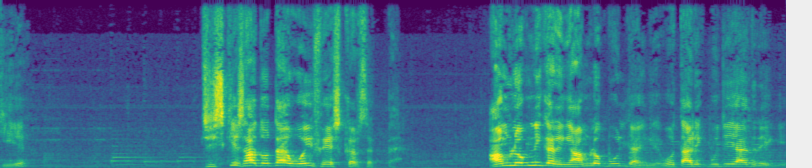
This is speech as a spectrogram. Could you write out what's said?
की है। जिसके साथ होता है वही फेस कर सकता है हम लोग नहीं करेंगे हम लोग भूल जाएँगे वो तारीख मुझे याद रहेगी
